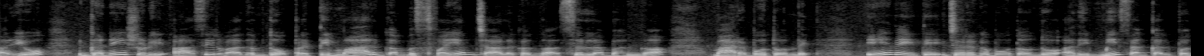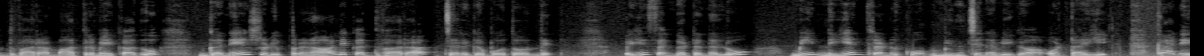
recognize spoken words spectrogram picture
మరియు గణేశుడి ఆశీర్వాదంతో ప్రతి మార్గం స్వయంచాలకంగా సులభంగా మారబోతోంది. ఏదైతే జరగబోతోందో అది మీ సంకల్పం ద్వారా మాత్రమే కాదు గణేశుడి ప్రణాళిక ద్వారా జరగబోతోంది. ఈ సంఘటనలు మీ నియంత్రణకు మించినవిగా ఉంటాయి. కానీ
